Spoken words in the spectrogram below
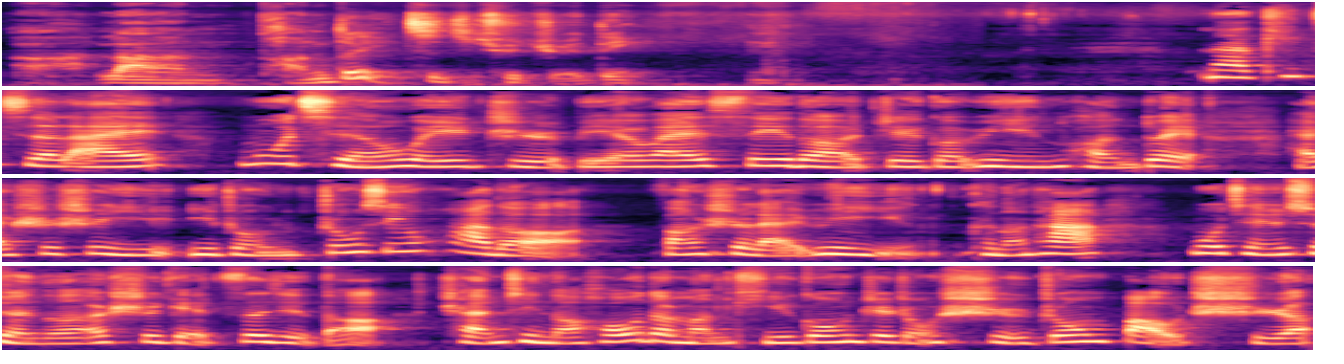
啊让团队自己去决定。嗯，那听起来目前为止，B A Y C 的这个运营团队还是是以一种中心化的方式来运营。可能他目前选择的是给自己的产品的 holder 们提供这种始终保持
